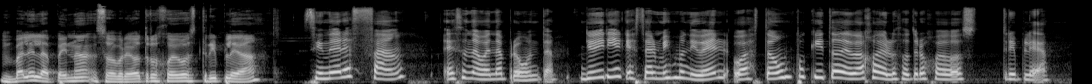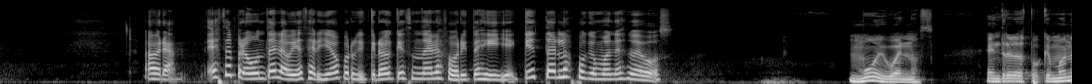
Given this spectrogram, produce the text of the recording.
¿vale la pena sobre otros juegos AAA? Si no eres fan, es una buena pregunta. Yo diría que está al mismo nivel o hasta un poquito debajo de los otros juegos AAA. Ahora, esta pregunta la voy a hacer yo porque creo que es una de las favoritas Guille. ¿Qué tal los Pokémon nuevos? Muy buenos. Entre los Pokémon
